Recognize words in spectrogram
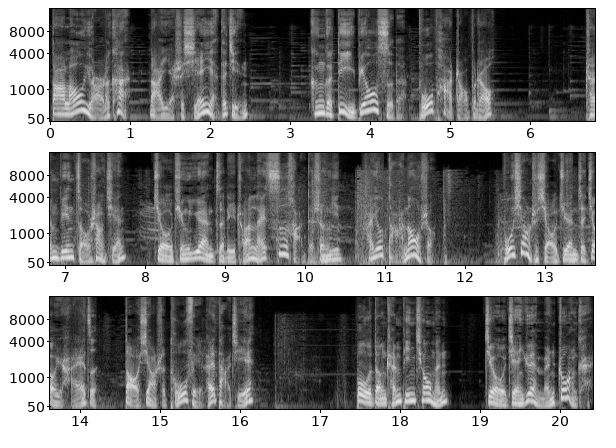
打老远的看，那也是显眼的紧，跟个地标似的，不怕找不着。陈斌走上前，就听院子里传来嘶喊的声音，还有打闹声，不像是小娟在教育孩子，倒像是土匪来打劫。不等陈斌敲门，就见院门撞开，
